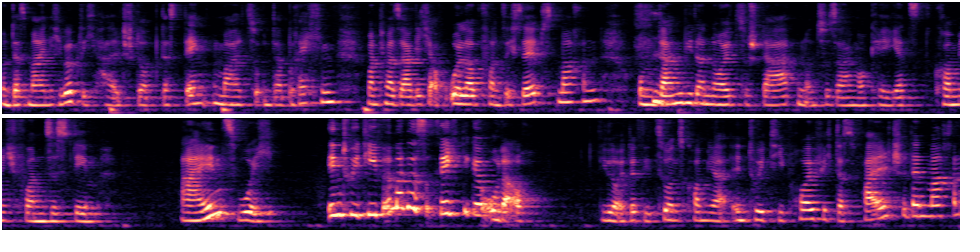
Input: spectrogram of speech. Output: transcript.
und das meine ich wirklich, halt, stopp, das Denken mal zu unterbrechen. Manchmal sage ich auch Urlaub von sich selbst machen, um dann wieder neu zu starten und zu sagen, okay, jetzt komme ich von System 1, wo ich intuitiv immer das Richtige oder auch die Leute, die zu uns kommen, ja intuitiv häufig das Falsche denn machen.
